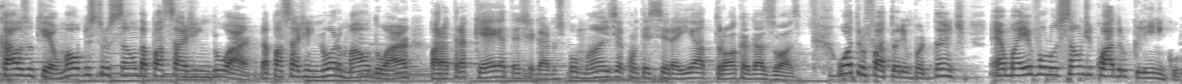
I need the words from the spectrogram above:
causa o que? Uma obstrução da passagem do ar, da passagem normal do ar para a traqueia até chegar nos pulmões e acontecer aí a troca gasosa. O outro fator importante é uma evolução de quadro clínico,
